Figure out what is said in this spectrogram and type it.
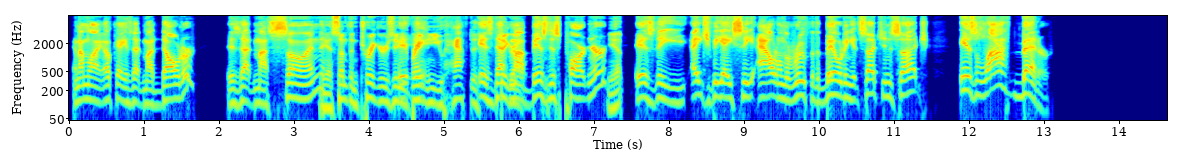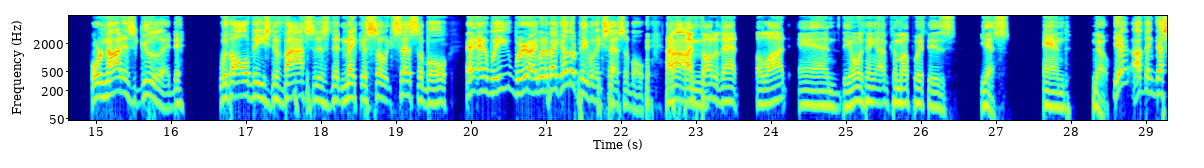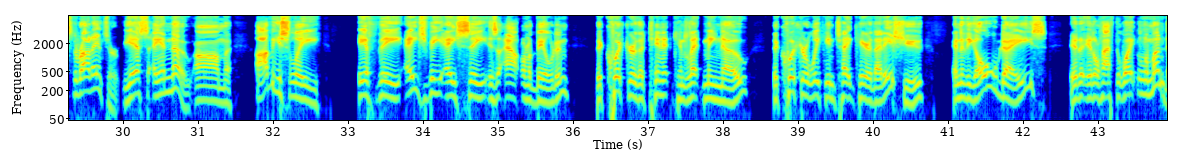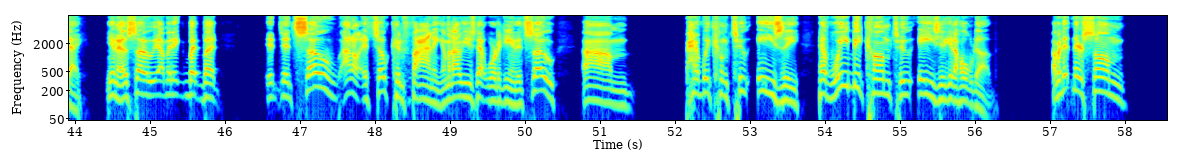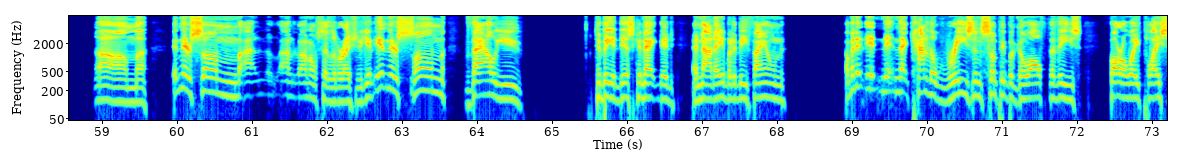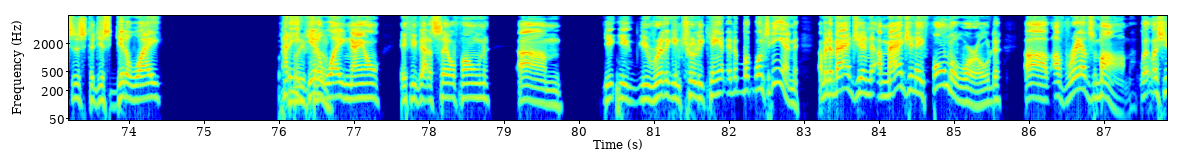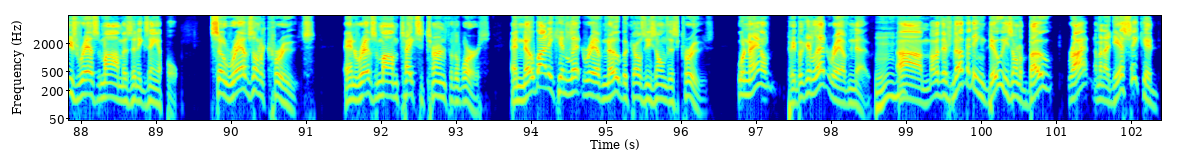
And I'm like, okay, is that my daughter? Is that my son? Yeah, something triggers in your brain, is- and you have to Is that my out. business partner? Yep. Is the HVAC out on the roof of the building at such and such? Is life better or not as good with all these devices that make us so accessible? And, and we, we're able to make other people accessible. I've, um, I've thought of that a lot, and the only thing I've come up with is yes and no. Yeah, I think that's the right answer. Yes and no. Um, obviously, if the HVAC is out on a building, the quicker the tenant can let me know, the quicker we can take care of that issue. And in the old days, it, it'll have to wait until Monday. You know, so I mean, it, but but it, it's so I don't. It's so confining. I mean, I'll use that word again. It's so. Um, have we come too easy? Have we become too easy to get a hold of? I mean, isn't there some um, isn't there some, I, I, don't say liberation again, isn't there some value to being disconnected and not able to be found? I mean, isn't that kind of the reason some people go off to these faraway places to just get away? How do you get so. away now if you've got a cell phone? Um, you, you you really and truly can't. And but once again, I mean, imagine imagine a former world uh, of Rev's mom. Let, let's use Rev's mom as an example. So Rev's on a cruise, and Rev's mom takes a turn for the worse, and nobody can let Rev know because he's on this cruise. Well, now people can let Rev know. Mhm. Um, I mean, there's nothing he can do. He's on a boat, right? I mean, I guess he could.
